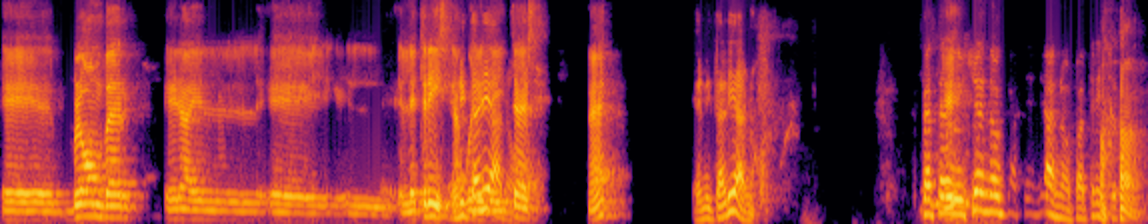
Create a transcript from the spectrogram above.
eh, Blomberg era el, eh, el, el letrista. En italiano. ¿Eh? En italiano. Está traduciendo en castellano, Patricio. ah.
